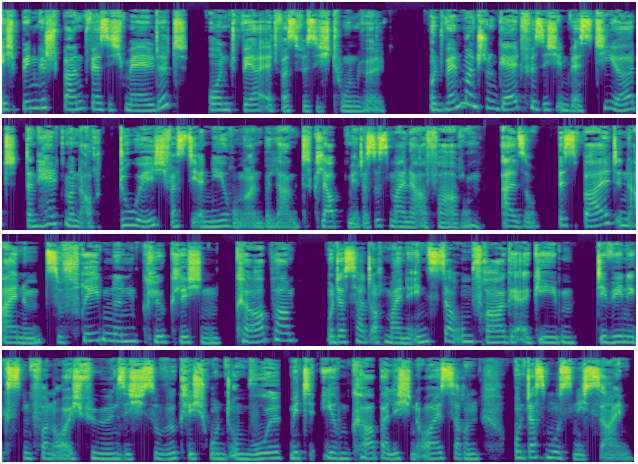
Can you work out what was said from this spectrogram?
ich bin gespannt, wer sich meldet und wer etwas für sich tun will. Und wenn man schon Geld für sich investiert, dann hält man auch durch, was die Ernährung anbelangt. Glaubt mir, das ist meine Erfahrung. Also, bis bald in einem zufriedenen, glücklichen Körper. Und das hat auch meine Insta-Umfrage ergeben. Die wenigsten von euch fühlen sich so wirklich rundum wohl mit ihrem körperlichen Äußeren. Und das muss nicht sein.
